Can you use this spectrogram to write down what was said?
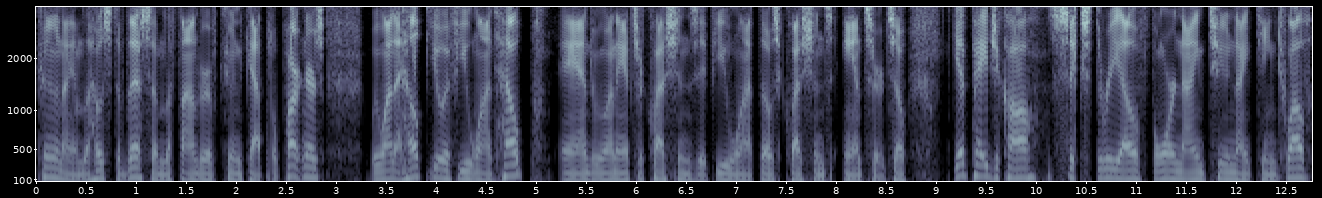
Kuhn. I am the host of this. I'm the founder of Kuhn Capital Partners. We want to help you if you want help, and we want to answer questions if you want those questions answered. So give Paige a call, 630 492 1912.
